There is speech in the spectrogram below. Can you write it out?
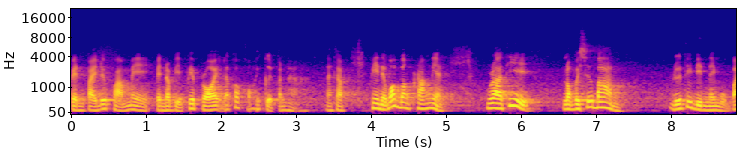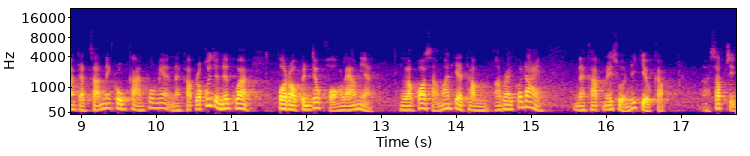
เป็นไปด้วยความไม่เป็นระเบียบเรียบร้อย แล้วก็ขอให้เกิดปัญหานะครับเพียงแต่ว่าบางครั้งเนี่ยเวลาที่เราไปซื้อบ้าน หรือที่ดินในหมู่บ้านจัดสรรในโครงการพวกนี้นะครับเราก็จะนึกว่าพอเราเป็นเจ้าของแล้วเนี่ยเราก็สามารถที่จะทำอะไรก็ได้นะครับในส่วนที่เกี่ยวกับทรัพย์สิน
